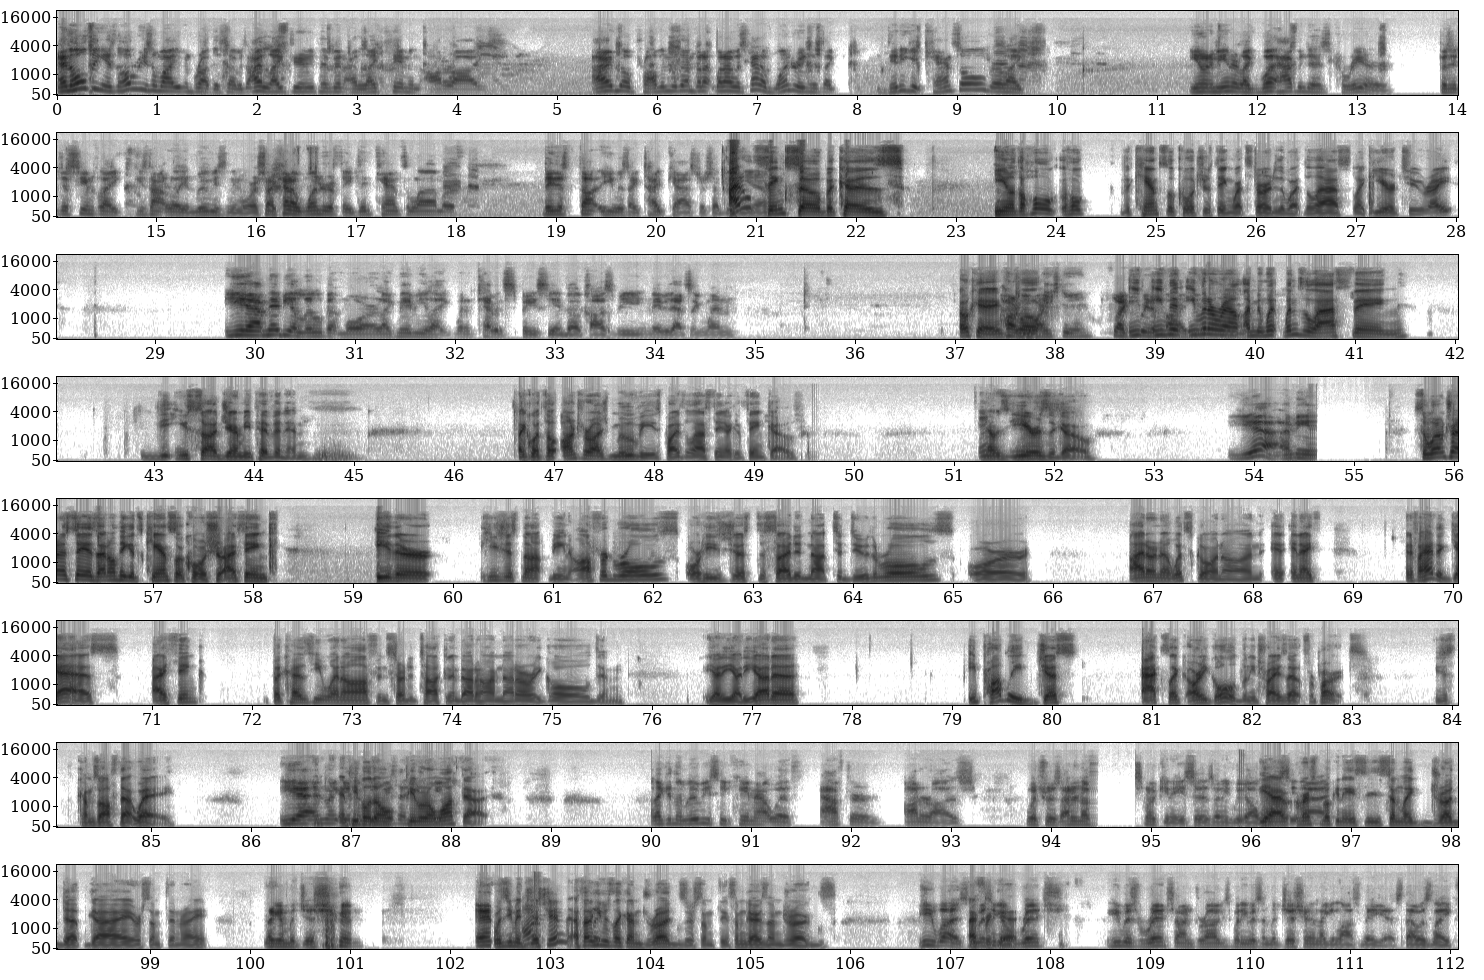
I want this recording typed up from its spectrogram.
And the whole thing is, the whole reason why I even brought this up is I like Jeremy Piven. I like him in Entourage. I have no problem with him. But what I was kind of wondering is, like, did he get canceled or like, you know what I mean? Or like what happened to his career? Because it just seems like he's not really in movies anymore. So I kind of wonder if they did cancel him or if they just thought he was like typecast or something. I don't know? think so because you know the whole the whole the cancel culture thing. What started the what the last like year or two, right? Yeah, maybe a little bit more. Like maybe like when Kevin Spacey and Bill Cosby. Maybe that's like when Okay, Harvey well, Weinstein. Like e- even even around. maybe. I mean, when, when's the last thing that you saw Jeremy Piven in? Like what the Entourage movie is probably the last thing I could think of. And that was years ago. Yeah, I mean, So what I'm trying to say is I don't think it's cancel culture. I think either he's just not being offered roles or he's just decided not to do the roles or I don't know what's going on. And and I and if I had to guess, I think because he went off and started talking about how I'm not Ari Gold and yada yada yada, he probably just acts like Ari Gold when he tries out for parts. He just comes off that way yeah, and like and people don't people don't came- want that. like in the movies he came out with after Entourage, which was I don't know if Smoking Aces. I think we all Yeah, I remember that. smoking aces, some like drugged up guy or something, right? like a magician. Was he a magician? I thought he was like on drugs or something. Some guy's on drugs. He was. He I was like a forget. rich. He was rich on drugs, but he was a magician, like in Las Vegas. That was like,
